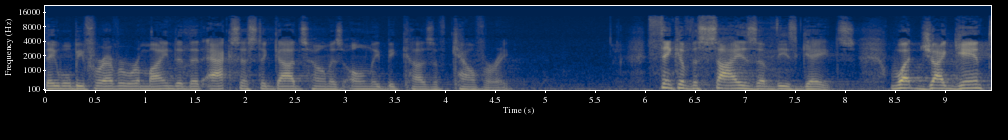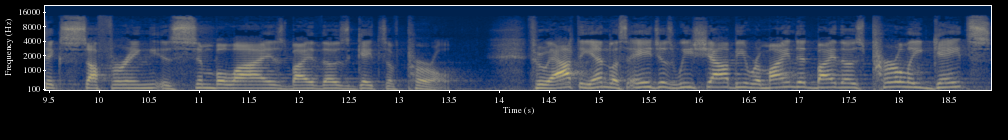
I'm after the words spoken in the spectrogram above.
they will be forever reminded that access to God's home is only because of Calvary. Think of the size of these gates. What gigantic suffering is symbolized by those gates of pearl. Throughout the endless ages, we shall be reminded by those pearly gates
